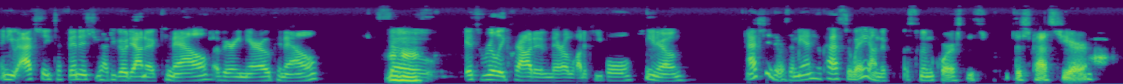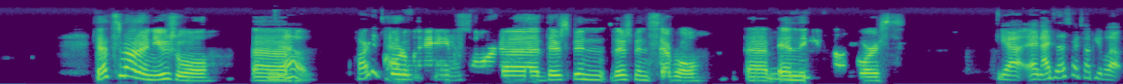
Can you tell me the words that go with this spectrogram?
and you actually to finish, you have to go down a canal, a very narrow canal. So Mhm. it's really crowded, and there are a lot of people. You know, actually, there was a man who passed away on the swim course this this past year. That's not unusual. Uh, no, heart attack. Coeur d'Alene, Florida. There's been there's been several, um, and the. Utah course. Yeah, and I just try to tell people about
